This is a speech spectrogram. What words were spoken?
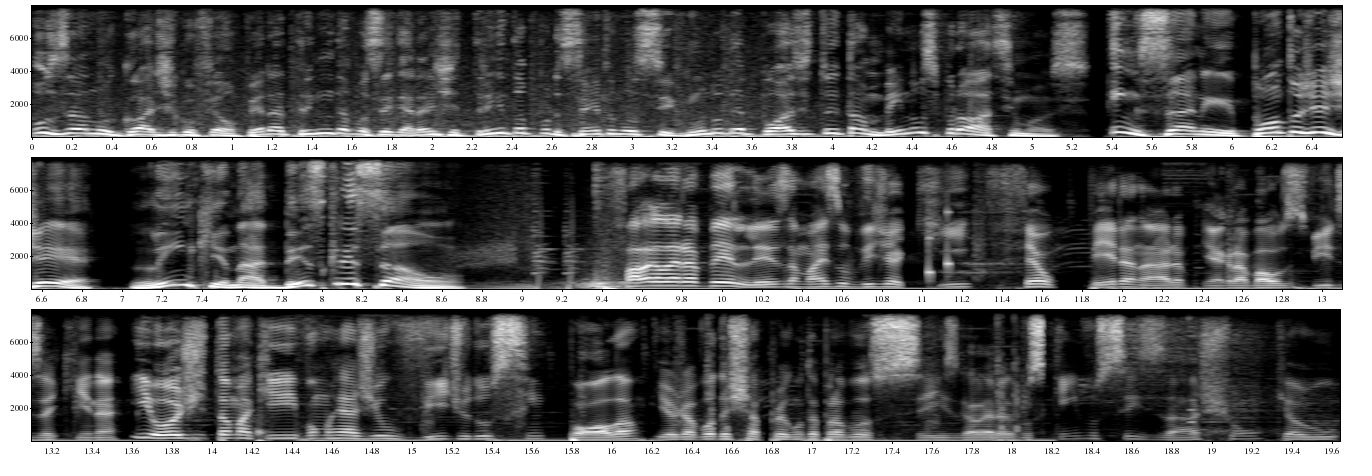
Usando o código FELPERA30 você garante 30% no segundo depósito e também nos próximos. Insane.gg, link na descrição. Fala galera, beleza? Mais um vídeo aqui, Felpeira na área, ia gravar os vídeos aqui, né? E hoje estamos aqui, vamos reagir o vídeo do Simpola. E eu já vou deixar a pergunta pra vocês, galera. Quem vocês acham que é o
